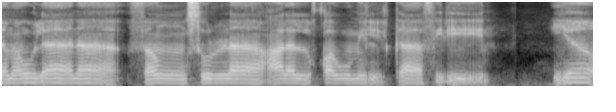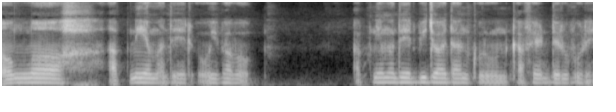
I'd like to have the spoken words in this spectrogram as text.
أنت مولانا فانصرنا على القوم الكافرين ইয়া আল্লাহ আপনি আমাদের অভিভাবক আপনি আমাদের বিজয় দান করুন কাফেরদের উপরে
